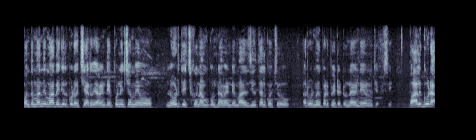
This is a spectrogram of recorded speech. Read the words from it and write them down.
కొంతమంది మా దగ్గర కూడా వచ్చారు. ఎవరంటే ఎప్పటి నుంచో మేము లోడ్ తెచ్చుకొని అమ్ముకుంటున్నామండి. మా జీవితాలు కొంచెం రోడ్డు మీద పడిపోయేటట్టు ఉన్నాయండి అని చెప్పేసి వాళ్ళకు కూడా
